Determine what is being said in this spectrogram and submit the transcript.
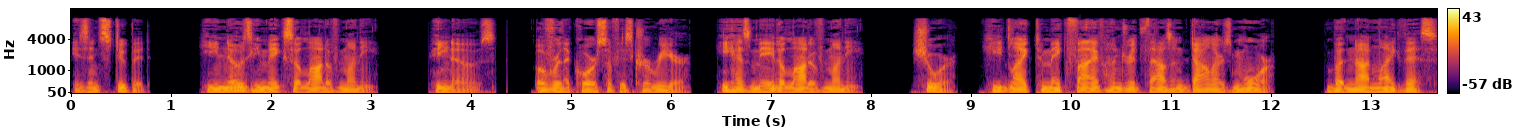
isn't stupid. He knows he makes a lot of money. He knows. Over the course of his career, he has made a lot of money. Sure, he'd like to make $500,000 more. But not like this.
